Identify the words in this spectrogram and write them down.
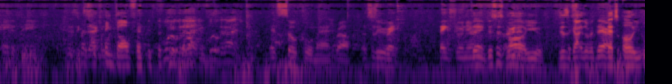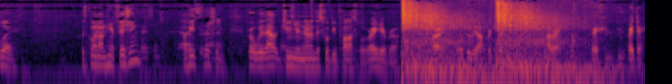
painted pink. This is exactly Pink dolphin. Furo grande, furo grande. It's so cool, man. Bro, this is great. Thanks, Junior. Dang, this is all you. This guy's over there. That's all you. What? What's going on here? Fishing? Fishing. Oh, he's fishing. Bro, without Junior, none of this would be possible. Right here, bro. All right, we'll do the awkward trick. All right, right, right there.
